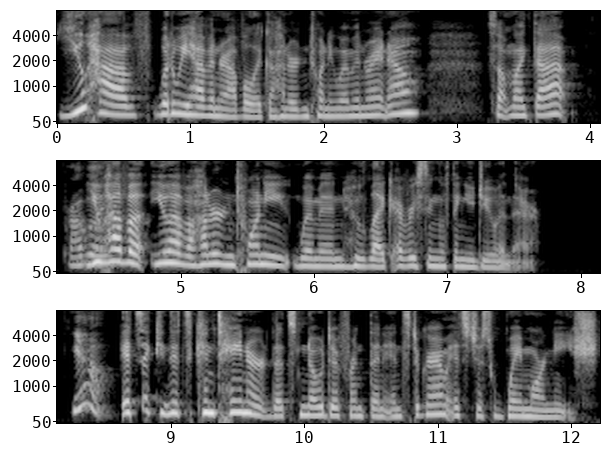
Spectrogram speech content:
you have what do we have in ravel like 120 women right now? Something like that Probably. You have a you have 120 women who like every single thing you do in there. Yeah. It's a it's a container that's no different than Instagram. It's just way more niche.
